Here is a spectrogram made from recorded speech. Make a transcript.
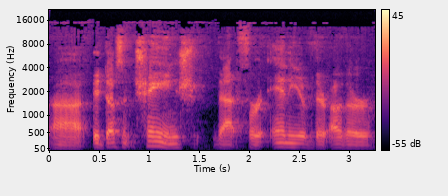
uh, it doesn't change that for any of their other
